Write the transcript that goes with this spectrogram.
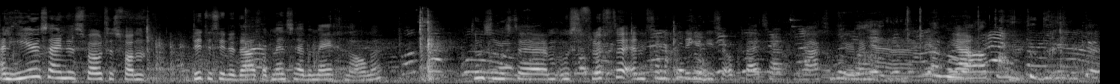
En hier zijn dus foto's van. Dit is inderdaad wat mensen hebben meegenomen toen ze moesten, eh, moesten vluchten. En sommige dingen die ze ook kwijt zijn geraakt natuurlijk. Eh, en water om te drinken.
